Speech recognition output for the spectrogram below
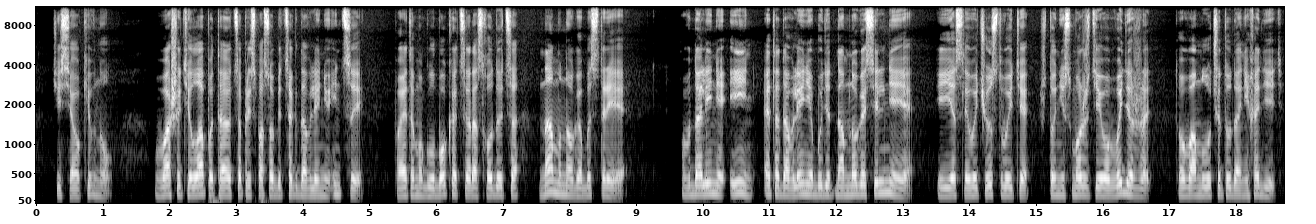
— Чисяо кивнул. «Ваши тела пытаются приспособиться к давлению инци, поэтому глубокая ци расходуется намного быстрее. В долине Инь это давление будет намного сильнее, и если вы чувствуете, что не сможете его выдержать, то вам лучше туда не ходить.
